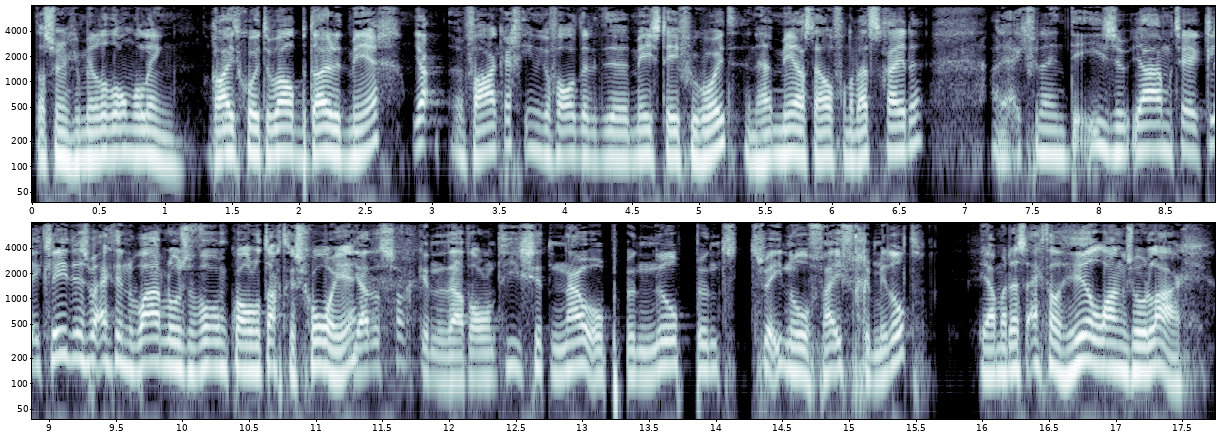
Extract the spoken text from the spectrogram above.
Dat is hun gemiddelde onderling. Wright gooit er wel beduidend meer. Ja. Eh, Vaker. In ieder geval dat hij de meeste heeft gegooid. En meer dan de helft van de wedstrijden. En ja, ik vind in deze... Ja, ik moet zeggen, Clayton is wel echt in de waardeloze vorm qua 180 gooien. ja, dat zag ik inderdaad al. Want die zit nou op een 0,205 gemiddeld. Ja, maar dat is echt al heel lang zo laag.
